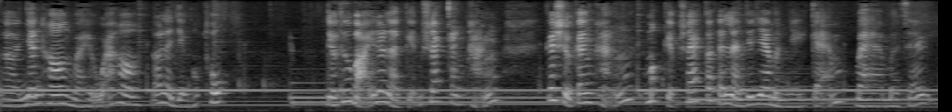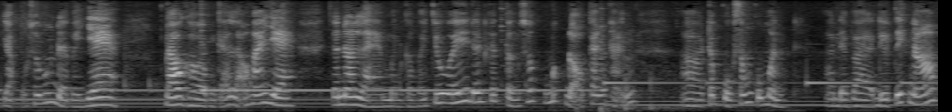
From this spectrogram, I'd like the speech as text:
uh, nhanh hơn và hiệu quả hơn. Đó là dừng hút thuốc. Điều thứ bảy đó là kiểm soát căng thẳng cái sự căng thẳng mất kiểm soát có thể làm cho da mình nhạy cảm và mình sẽ gặp một số vấn đề về da bao gồm cả lão hóa da. Cho nên là mình cần phải chú ý đến cái tần suất mức độ căng thẳng uh, trong cuộc sống của mình uh, để và điều tiết nó.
